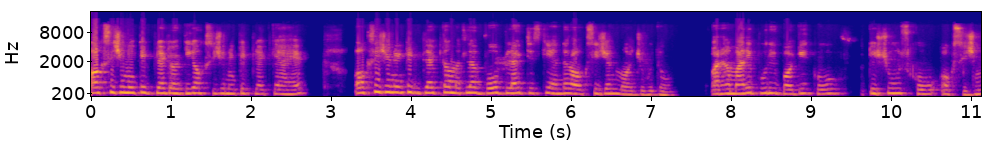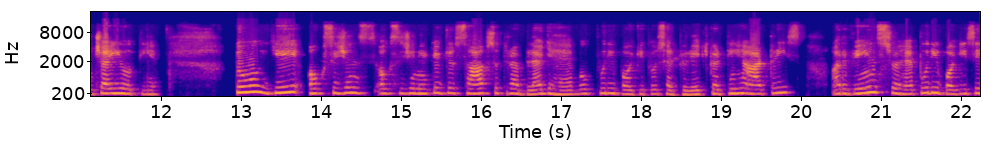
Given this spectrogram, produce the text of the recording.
ऑक्सीजनेटेड ब्लड और डीऑक्सीजनेटेड ब्लड क्या है? ऑक्सीजनेटेड ब्लड का मतलब वो ब्लड जिसके अंदर ऑक्सीजन मौजूद हो। और हमारी पूरी बॉडी को टिश्यूज को ऑक्सीजन चाहिए होती है। तो ये ऑक्सीजन ऑक्सीजनेटेड जो साफ़ सुथरा ब्लड है, वो पूरी बॉडी को सर्कुलेट करती हैं आर्टरीज और वेन्स जो है पूरी बॉडी से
